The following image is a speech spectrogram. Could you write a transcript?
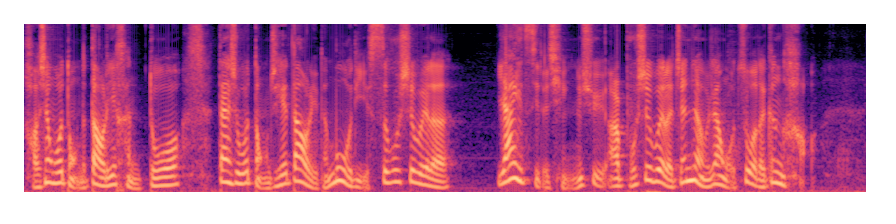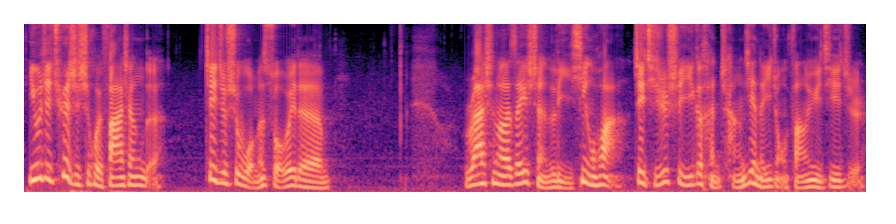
好像我懂的道理很多，但是我懂这些道理的目的似乎是为了压抑自己的情绪，而不是为了真正让我做得更好。因为这确实是会发生的，这就是我们所谓的 rationalization 理性化。这其实是一个很常见的一种防御机制。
